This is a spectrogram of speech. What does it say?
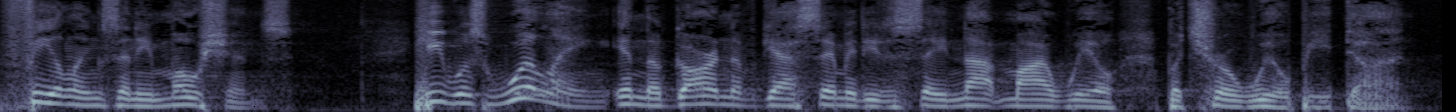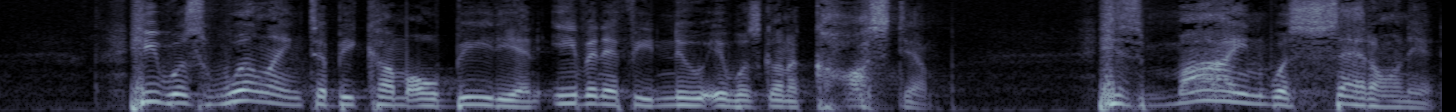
feelings and emotions. He was willing in the Garden of Gethsemane to say, Not my will, but your will be done. He was willing to become obedient, even if he knew it was going to cost him. His mind was set on it.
